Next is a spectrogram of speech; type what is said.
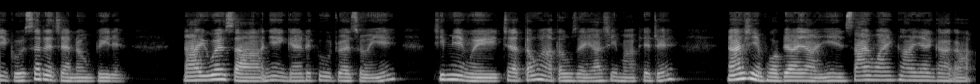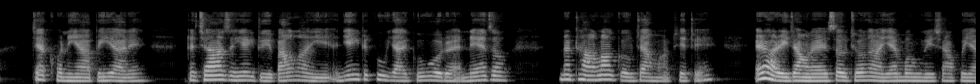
နစ်ကို17ကျပ်နှုန်းပေးတယ်။နိုင်ဝက်စာအငိမ့်ကန်တစ်ခုအတွက်ဆိုရင်ချီးမြှင့်ငွေကျပ်330ရရှိမှာဖြစ်တယ်။နိုင်ရှင်ဖော်ပြရရင်စိုင်းဝိုင်းခါရန်ကကကျပ်900ပေးရတယ်။တခြားစရိတ်တွေပေါင်းလိုက်ရင်အငိမ့်တစ်ခုရိုက်ကူးဖို့အတွက်အနည်းဆုံး2000လောက်ကုန်ကြမှာဖြစ်တယ်။ အဲ့ဒါတွေကြောင့်လဲစုပ်ချုံးကရန်ပုံငွေရှာဖွေရ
